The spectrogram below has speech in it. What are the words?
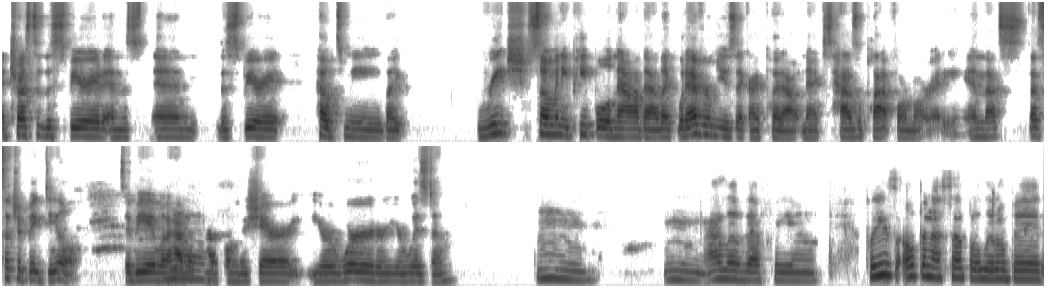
I trusted the spirit and this and the spirit helped me like reach so many people now that like whatever music I put out next has a platform already. And that's that's such a big deal to be able to have a platform to share your word or your wisdom. Mm. Mm, I love that for you. Please open us up a little bit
